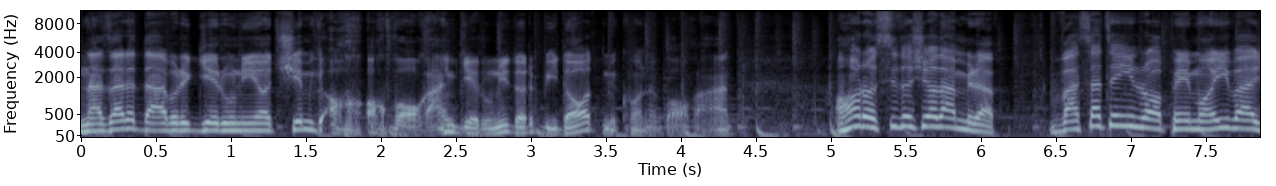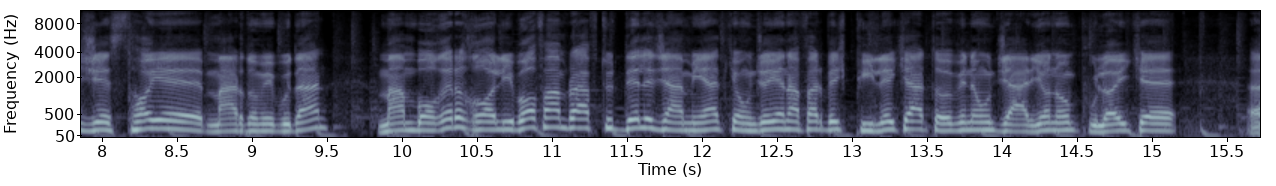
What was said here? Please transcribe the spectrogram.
نظر درباره گرونی ها چیه میگه آخ آخ واقعا گرونی داره بیداد می‌کنه واقعا. آها راستی داشت یادم می‌رفت. وسط این راهپیمایی و ژست های مردمی بودن منباغر غالیباف هم رفت تو دل جمعیت که اونجا یه نفر بهش پیله کرد تا ببینه اون جریان اون پولایی که اه،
